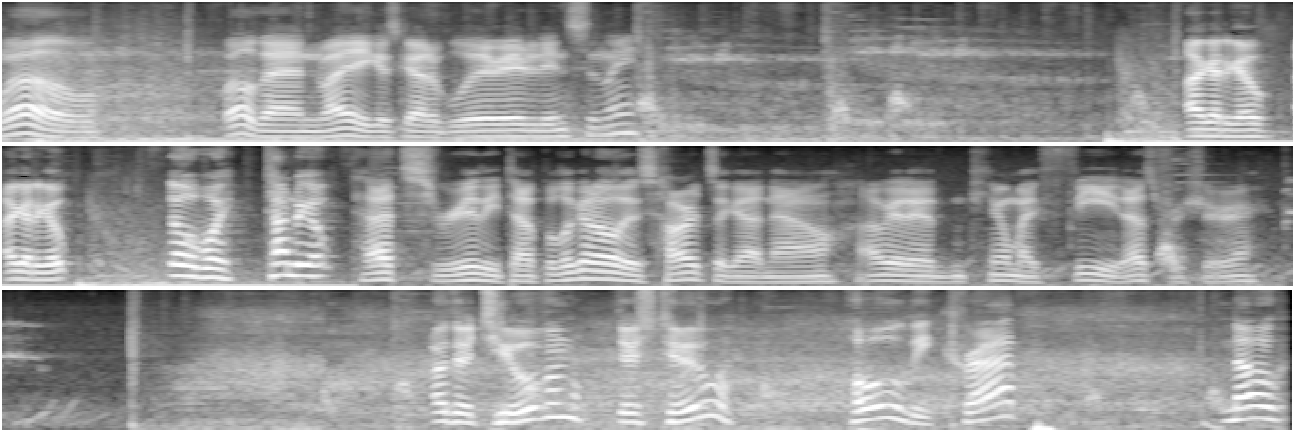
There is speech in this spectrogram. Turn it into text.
Well. Well then, my Aegis got obliterated instantly. I gotta go. I gotta go. Oh boy, time to go. That's really tough, but look at all these hearts I got now. I'm gonna heal my feet, that's for sure. Are there two of them? There's two? Holy crap. No.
